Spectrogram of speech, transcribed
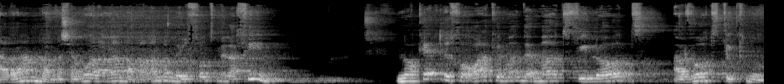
אה, מה שאמרו על הרמב"ם, הרמב"ם בהלכות מלכים, נוקט לכאורה כמאן דאמר תפילות אבות תקנו.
